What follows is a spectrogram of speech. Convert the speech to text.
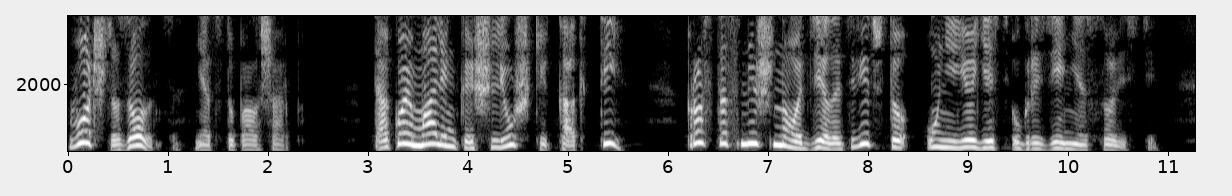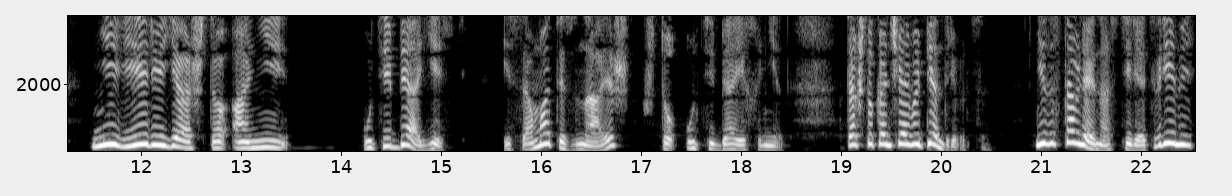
«Вот что, золотце!» — не отступал Шарп. «Такой маленькой шлюшке, как ты, просто смешно делать вид, что у нее есть угрызение совести. Не верю я, что они у тебя есть» и сама ты знаешь, что у тебя их нет. Так что кончай выпендриваться. Не заставляй нас терять время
